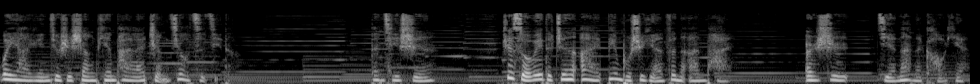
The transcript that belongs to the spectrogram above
魏亚云就是上天派来拯救自己的。但其实，这所谓的真爱，并不是缘分的安排，而是。劫难的考验。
